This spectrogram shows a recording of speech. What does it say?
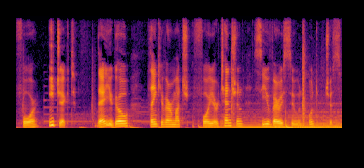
for eject. There you go. Thank you very much for your attention. See you very soon und tschüss.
